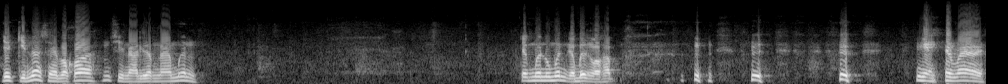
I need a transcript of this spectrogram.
อย่ากินเนื้อใส่ปลาคอมันสีนาเรียมนามึนจังมึนนุ่มึนกับเบิ้งเหรอครับ ไงกันมากเลย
